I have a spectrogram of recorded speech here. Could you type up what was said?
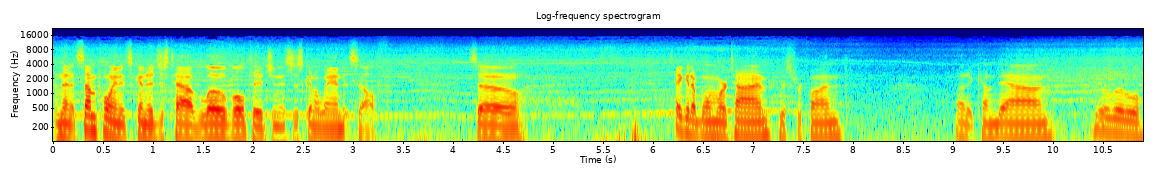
and then at some point it's going to just have low voltage and it's just going to land itself. So, take it up one more time, just for fun. Let it come down. Do a little,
